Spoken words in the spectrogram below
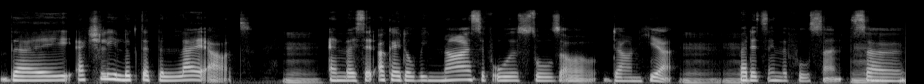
they actually looked at the layout Mm, and they said, okay, it'll be nice if all the stalls are down here, mm, mm, but it's in the full sun. So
